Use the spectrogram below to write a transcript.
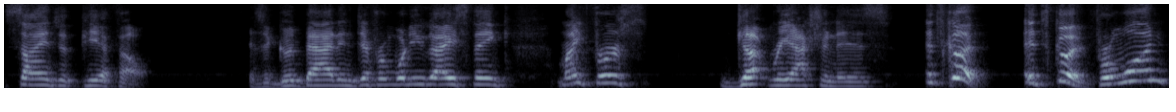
signs with PFL. Is it good, bad, indifferent? What do you guys think? My first gut reaction is it's good. It's good. For one,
